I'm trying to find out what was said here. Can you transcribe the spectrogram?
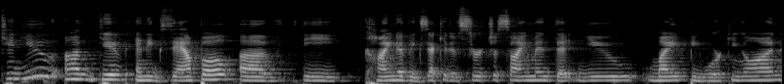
Can you um, give an example of the kind of executive search assignment that you might be working on,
